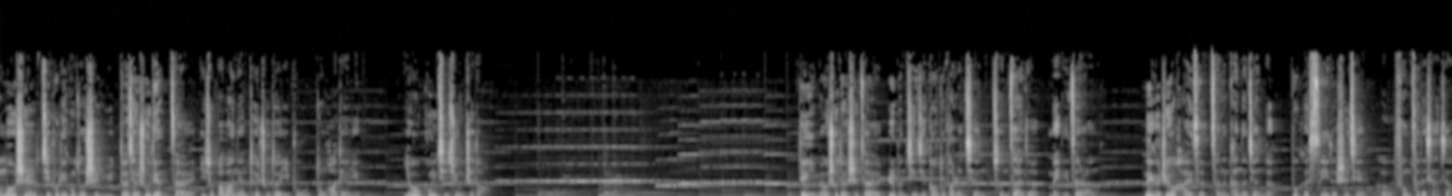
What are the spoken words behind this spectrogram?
龙猫》是吉卜力工作室与德间书店在一九八八年推出的一部动画电影，由宫崎骏执导。电影描述的是在日本经济高度发展前存在的美丽自然，那个只有孩子才能看得见的不可思议的世界和丰富的想象。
